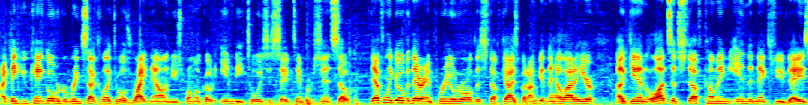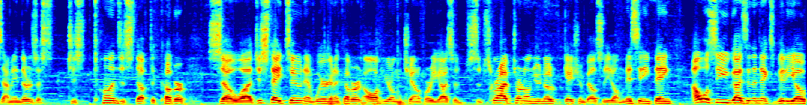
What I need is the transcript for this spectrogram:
I think you can go over to Ringside Collectibles right now and use promo code MD Toys to save 10%. So definitely go over there and pre-order all this stuff, guys. But I'm getting the hell out of here. Again, lots of stuff coming in the next few days. I mean, there's a, just tons of stuff to cover. So uh, just stay tuned, and we're going to cover it all here on the channel for you guys. So subscribe, turn on your notification bell so you don't miss anything. I will see you guys in the next video.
